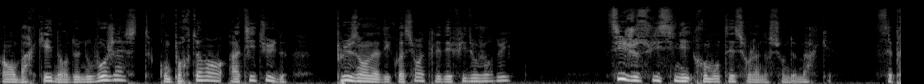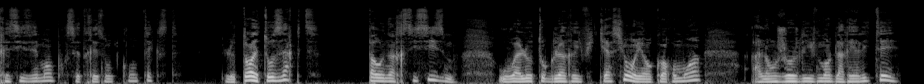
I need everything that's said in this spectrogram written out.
à embarquer dans de nouveaux gestes, comportements, attitudes, plus en adéquation avec les défis d'aujourd'hui. Si je suis si remonté sur la notion de marque, c'est précisément pour cette raison de contexte. Le temps est aux actes, pas au narcissisme, ou à l'autoglorification, et encore moins à l'enjolivement de la réalité.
